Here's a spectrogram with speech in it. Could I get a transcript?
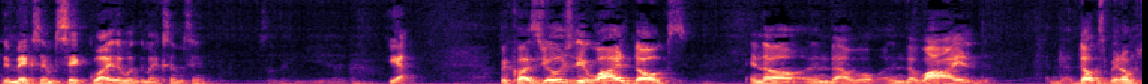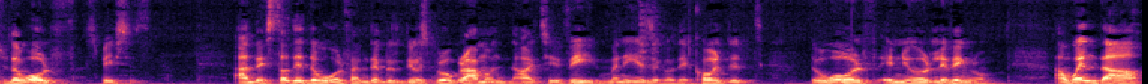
They're make them sick. Why they want to make them sick? They. Yeah, because usually wild dogs, in the in the in the wild, dogs belong to the wolf species, and they studied the wolf and they produced program on ITV many years ago. They called it the wolf in your living room, and when the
